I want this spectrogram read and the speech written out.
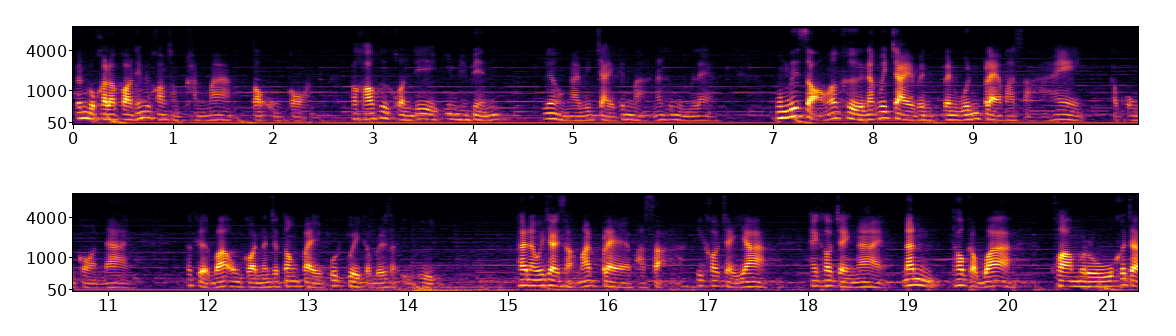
เป็นบุคลากรที่มีความสำคัญมากต่อองค์กร เพราะเขาคือคนที่ implement เรื่องของงานวิจัยขึ้นมา นั่นคือมุมแรก มุมที่ 2 ก็คือนักวิจัยเป็นเป็นวุ้นแปลภาษาให้กับองค์กรได้ ถ้าเกิดว่าองค์กรนั้นจะต้องไปพูดคุยกับบริษัทอื่นๆ ถ้านักวิจัยสามารถแปลภาษาที่เข้าใจยากให้เข้าใจง่าย นั่นเท่ากับว่าความรู้ก็จะ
